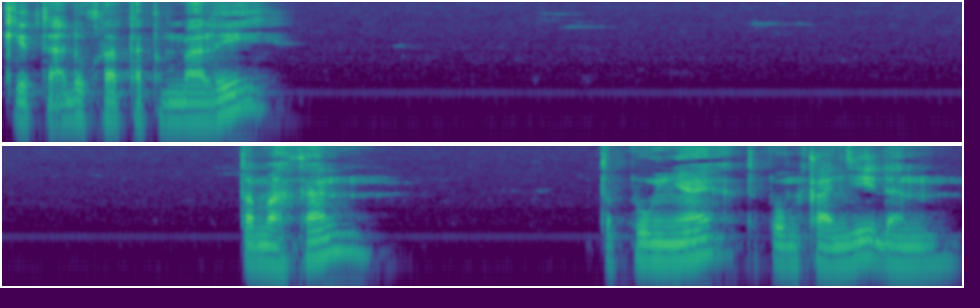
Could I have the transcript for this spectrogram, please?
Kita aduk rata kembali. Tambahkan tepungnya tepung kanji dan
